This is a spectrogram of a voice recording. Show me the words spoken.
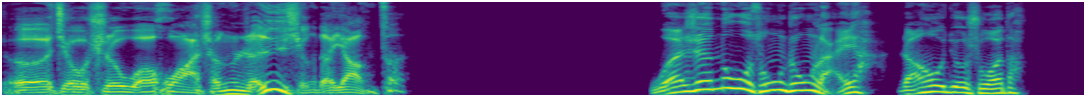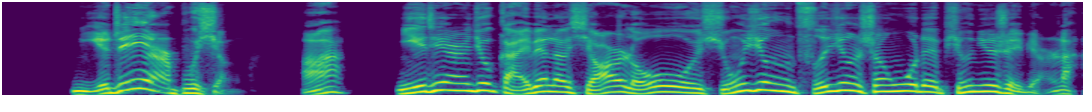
这就是我化成人形的样子。”我是怒从中来呀，然后就说道：“你这样不行啊！”你这样就改变了小二楼雄性雌性生物的平均水平了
